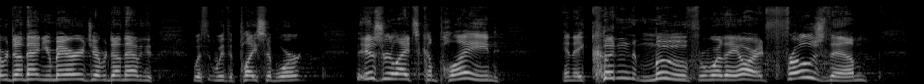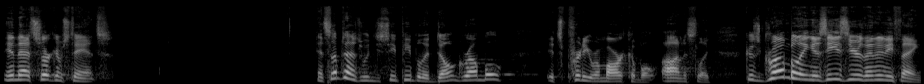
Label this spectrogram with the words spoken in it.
ever done that in your marriage? You ever done that with, with, with the place of work? The Israelites complained and they couldn't move from where they are. It froze them in that circumstance. And sometimes when you see people that don't grumble, it's pretty remarkable, honestly. Because grumbling is easier than anything.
